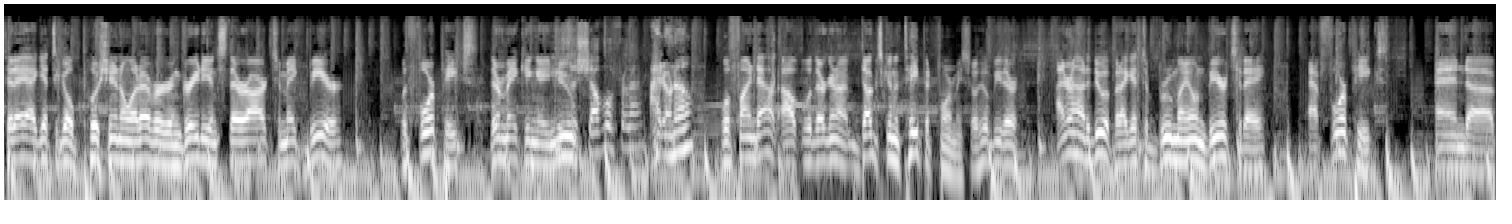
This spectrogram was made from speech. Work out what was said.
Today I get to go push in on whatever ingredients there are to make beer with Four Peaks. They're making a Use new a shovel for that? I don't know. We'll find out. I'll, well, they're gonna. Doug's gonna tape it for me, so he'll be there. I don't know how to do it, but I get to brew my own beer today at Four Peaks, and uh,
